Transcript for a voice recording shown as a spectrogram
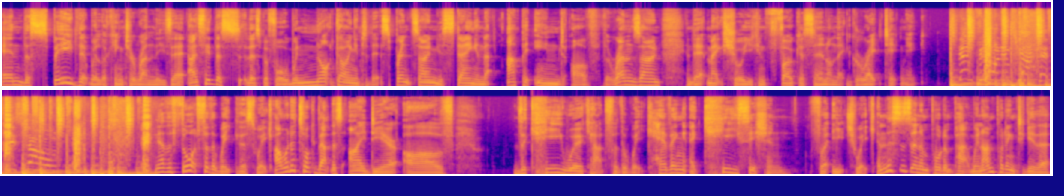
and the speed that we're looking to run these at. I said this this before. We're not going into that sprint zone. You're staying in the upper end of the run zone, and that makes sure you can focus in on that great technique. Them fi know them can't test this sound. Now, the thought for the week this week, I want to talk about this idea of the key workout for the week, having a key session for each week. And this is an important part when I'm putting together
